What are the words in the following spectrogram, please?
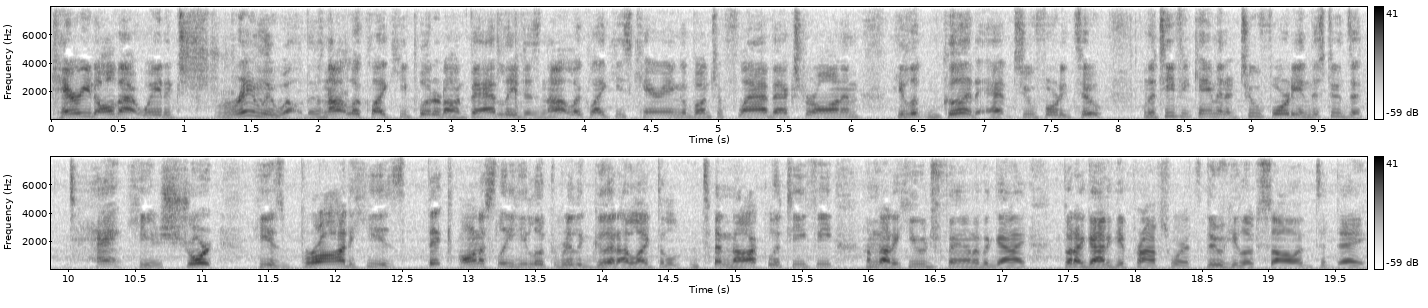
carried all that weight extremely well. Does not look like he put it on badly. Does not look like he's carrying a bunch of flab extra on him. He looked good at 242. Latifi came in at 240, and this dude's a tank. He is short. He is broad. He is thick. Honestly, he looked really good. I like to, to knock Latifi. I'm not a huge fan of the guy, but I got to give props where it's due. He looked solid today.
